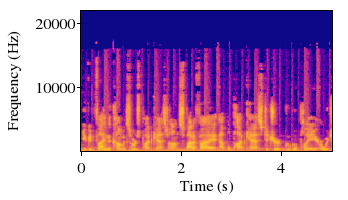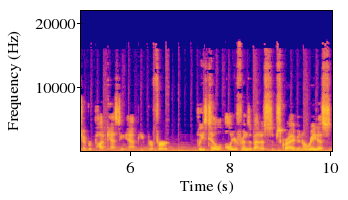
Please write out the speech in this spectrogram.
You can find the Comic Source podcast on Spotify, Apple Podcast, Stitcher, Google Play, or whichever podcasting app you prefer. Please tell all your friends about us, subscribe, and rate us.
